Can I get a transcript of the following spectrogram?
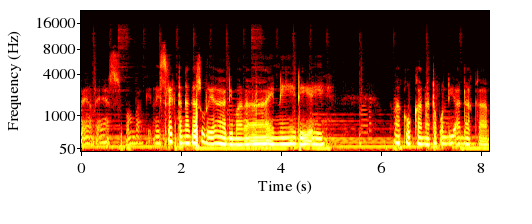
PLTS pembangkit listrik tenaga surya di mana ini dilakukan ataupun diadakan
